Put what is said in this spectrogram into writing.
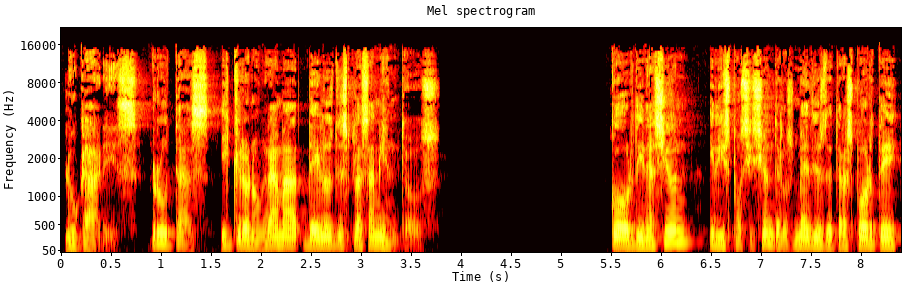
Lugares, rutas y cronograma de los desplazamientos. Coordinación y disposición de los medios de transporte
